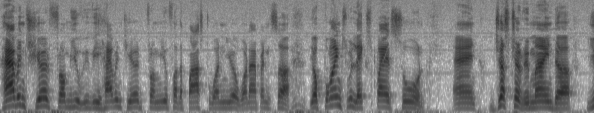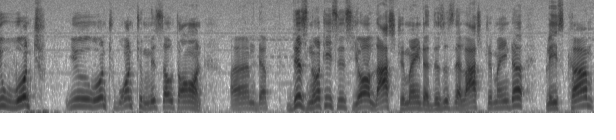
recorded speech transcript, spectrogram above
haven't heard from you. We, we haven't heard from you for the past one year. What happened sir? Your points will expire soon. And just a reminder you won't you won't want to miss out on. And uh, this notice is your last reminder. This is the last reminder. Please come.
